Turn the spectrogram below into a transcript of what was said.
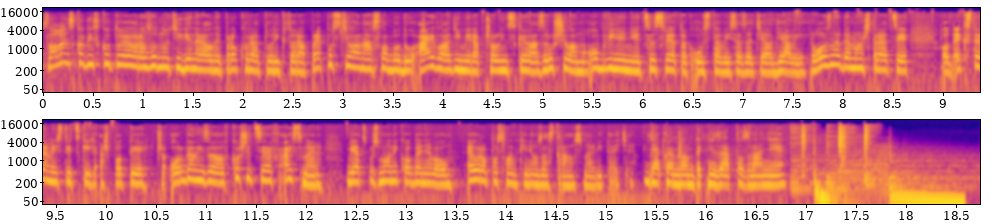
Slovensko diskutuje o rozhodnutí generálnej prokuratúry, ktorá prepustila na slobodu aj Vladimíra Pčolinského a zrušila mu obvinenie. Cez Sviatok ústavy sa zatiaľ diali rôzne demonstrácie, od extrémistických až po tie, čo organizoval v Košiciach aj Smer. Viac už s Monikou Beňovou, europoslankyňou za stranu Smer. Vítajte. Ďakujem vám pekne za pozvanie.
